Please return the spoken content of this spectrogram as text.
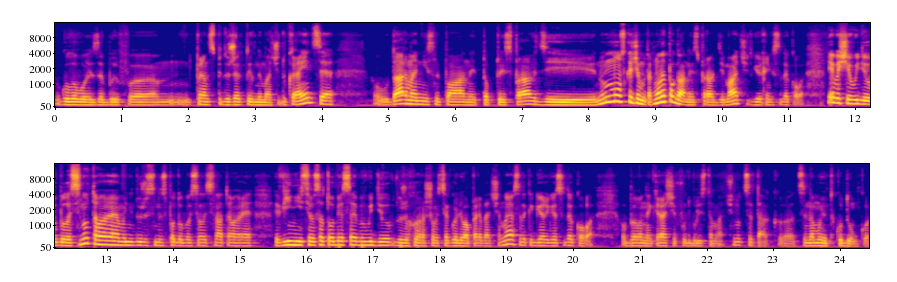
головою забив. В принципі, дуже активний матч від українця. Удар наніс непоганий. Тобто, і справді, ну, ну скажімо так, ну непоганий справді матч від Георгія Судакова. Я би ще виділив би Ласіну Траоре, мені дуже сильно сподобався Ласіна Траоре. Вінісіуса Тобіаса я би виділив, дуже хороша ось ця гольова передача. Ну, я все-таки Георгія Судакова оберу найкращий футболіста матчу. Ну, це так, е, це на мою таку думку.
